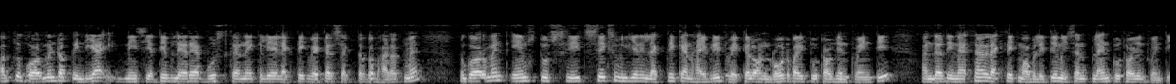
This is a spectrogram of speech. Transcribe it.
अब जो गवर्नमेंट ऑफ़ इंडिया इनिशिएटिव ले रहे हैं बूस्ट करने के लिए इलेक्ट्रिक व्हीकल सेक्टर को भारत में तो government aims to six million electric and hybrid vehicle on road by 2020 under the national electric mobility mission plan 2020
